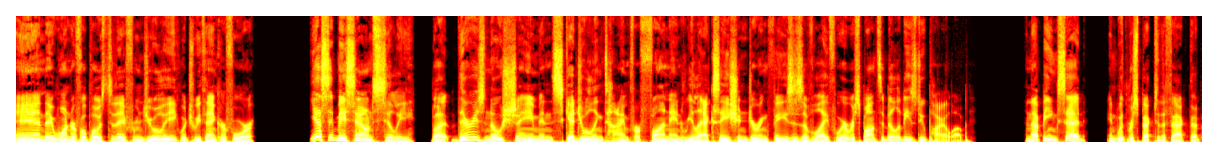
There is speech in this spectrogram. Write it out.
And a wonderful post today from Julie, which we thank her for. Yes, it may sound silly, but there is no shame in scheduling time for fun and relaxation during phases of life where responsibilities do pile up. And that being said, and with respect to the fact that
